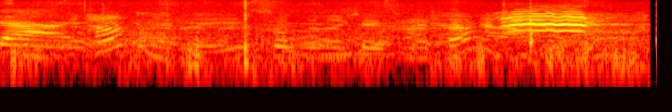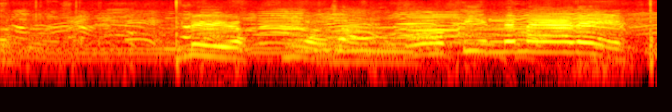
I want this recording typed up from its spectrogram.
Såg du någon tjej som hittade? Nu, nu har vi. Fille med dig!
